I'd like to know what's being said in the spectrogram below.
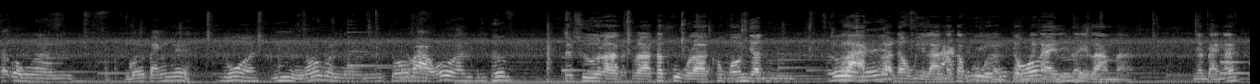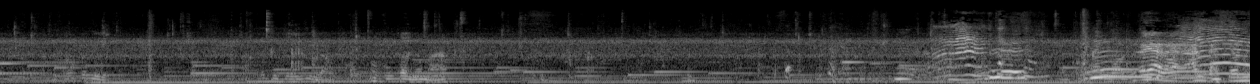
Các ông um, gói bánh đấy đúng rồi. Ừ, Nó còn uh, cho vào cũng thơm. Thời xưa là là các cụ là không có nhân Ừ, lạc đấy. là đậu thì làm cho Lạc các cụ gì là trồng cái này Ừ. đấy làm là nhân bánh gì? Gì đâu. không cần nữa mà. Đây là ăn cả chân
